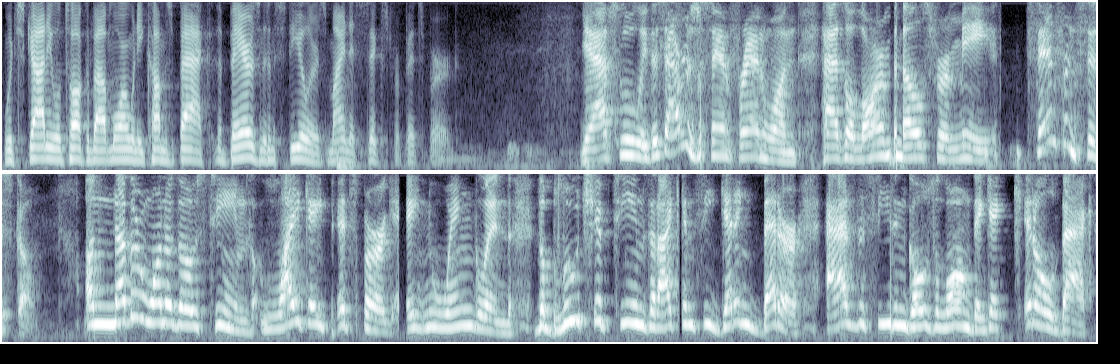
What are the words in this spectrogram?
which Scotty will talk about more when he comes back. The Bears and the Steelers, minus six for Pittsburgh. Yeah, absolutely. This Arizona San Fran one has alarm bells for me. San Francisco Another one of those teams, like a Pittsburgh, a New England, the blue chip teams that I can see getting better as the season goes along. They get Kittle back.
